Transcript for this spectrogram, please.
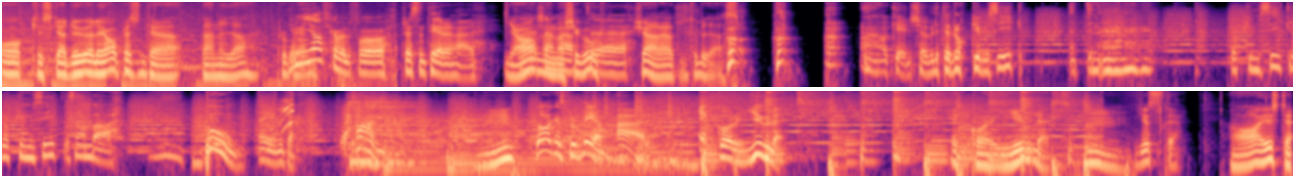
Och ska du eller jag presentera här nya Ja, problemet. men jag kan väl få presentera den här. ja, Jag men varsågod. Att, eh, Kära Tobias. Okej, då kör vi lite rockig musik. Rockig musik, rockig musik och sen bara... Boom! Nej, vänta. Pang! Mm. Dagens problem är ekorrhjulet. Ekorrhjulet. Mm. Just det. Ja, just det.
